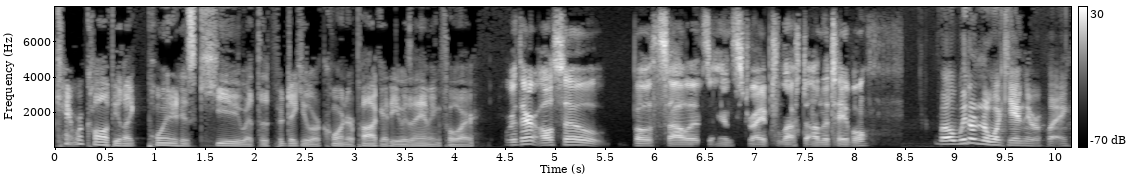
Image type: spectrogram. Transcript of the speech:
can't recall if he like pointed his cue at the particular corner pocket he was aiming for. Were there also both solids and striped left on the table? Well, we don't know what game they were playing.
